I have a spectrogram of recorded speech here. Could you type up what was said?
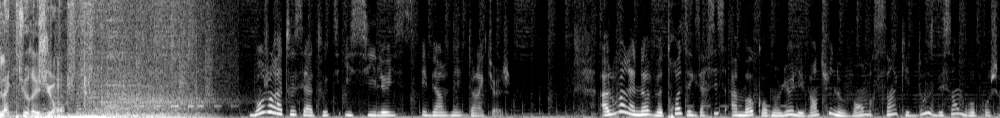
l'actu région. Bonjour à tous et à toutes, ici Loïs et bienvenue dans l'actu région. À Louvain-la-Neuve, trois exercices AMOC auront lieu les 28 novembre, 5 et 12 décembre prochains.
